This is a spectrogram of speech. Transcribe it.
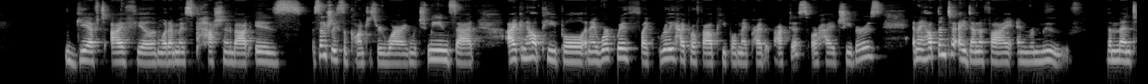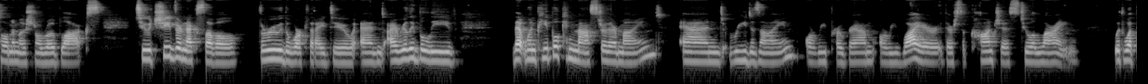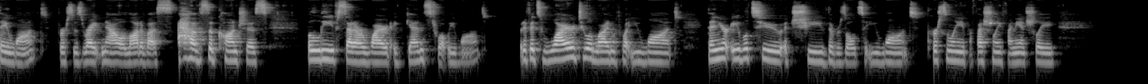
gift, I feel, and what I'm most passionate about is essentially subconscious rewiring, which means that I can help people and I work with like really high profile people in my private practice or high achievers, and I help them to identify and remove the mental and emotional roadblocks to achieve their next level through the work that I do. And I really believe that when people can master their mind and redesign or reprogram or rewire their subconscious to align with what they want versus right now a lot of us have subconscious beliefs that are wired against what we want. But if it's wired to align with what you want then you're able to achieve the results that you want personally professionally financially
